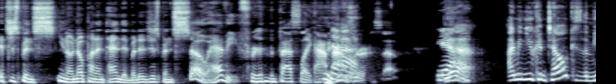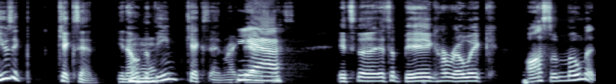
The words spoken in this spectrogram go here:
it's just been you know no pun intended but it's just been so heavy for the past like half Yeah. hour or so Yeah. I mean, you can tell because the music kicks in. You know, the Mhm. theme kicks in right there. Yeah. It's, it's the it's a big heroic, awesome moment,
